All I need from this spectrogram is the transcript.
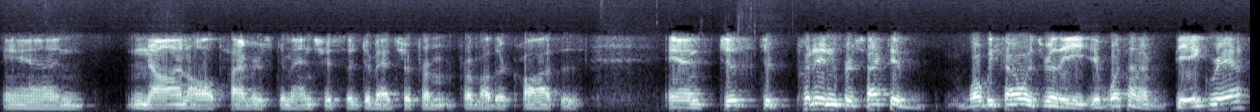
and non-Alzheimer's dementia, so dementia from, from other causes. And just to put it in perspective, what we found was really it wasn't a big risk,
